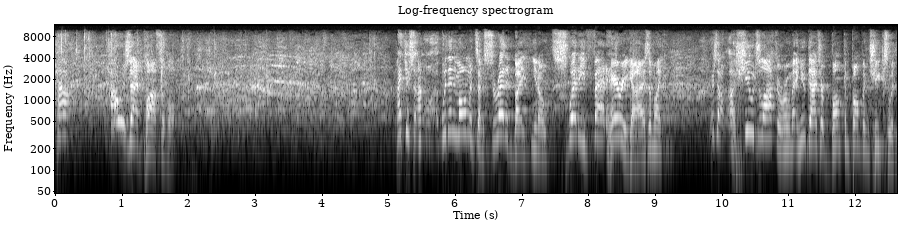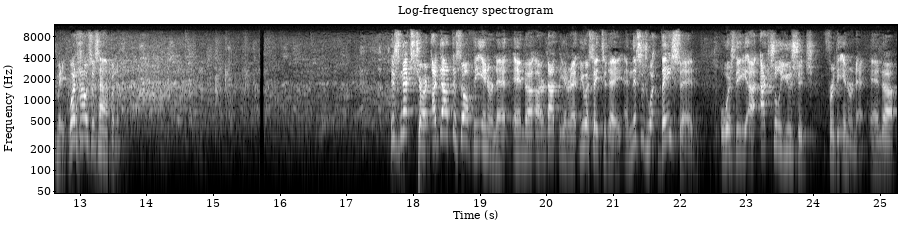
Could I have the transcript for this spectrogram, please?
How, how is that possible? I just, I'm, within moments, I'm surrounded by, you know, sweaty, fat, hairy guys. I'm like, there's a, a huge locker room, and you guys are bunking, bumping cheeks with me. What, how is this happening? This next chart, I got this off the internet, and uh, or not the internet, USA Today, and this is what they said was the uh, actual usage for the internet. And uh,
